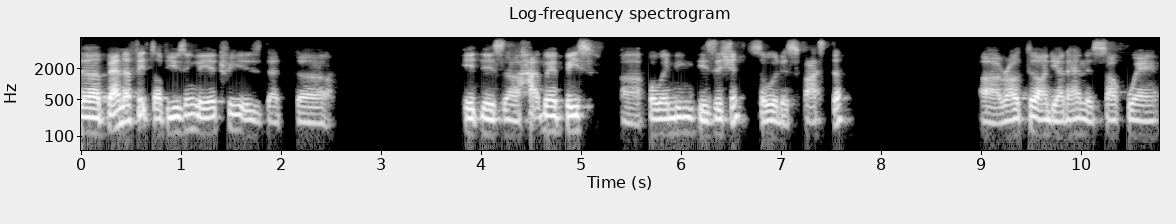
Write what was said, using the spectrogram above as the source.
the benefits of using layer three is that uh, it is a hardware-based uh, forwarding decision, so it is faster. Uh, router, on the other hand, is software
